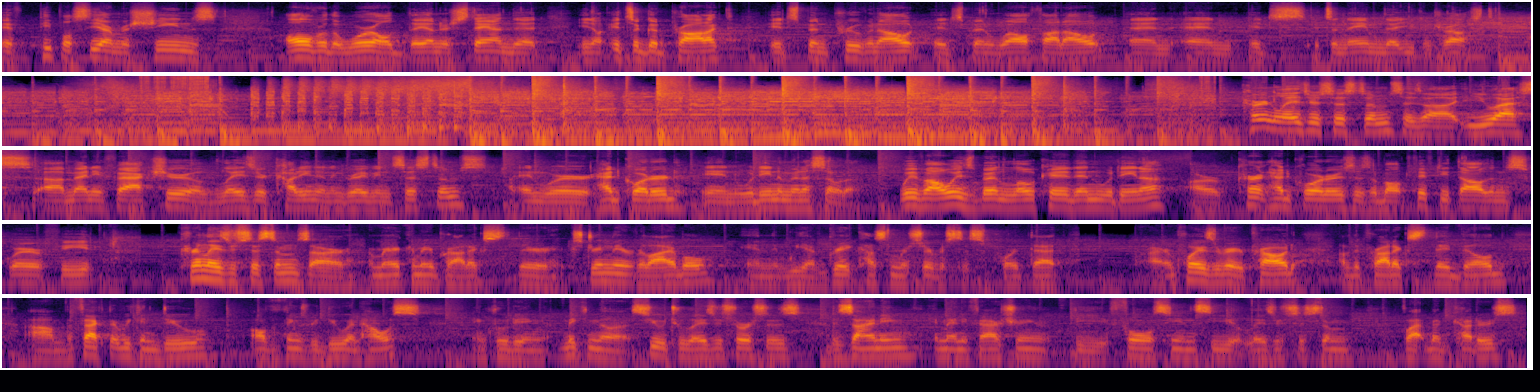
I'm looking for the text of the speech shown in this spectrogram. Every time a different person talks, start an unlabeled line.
If people see our machines all over the world, they understand that you know it's a good product, it's been proven out, it's been well thought out, and, and it's, it's a name that you can trust. Kern Laser Systems is a U.S. Uh, manufacturer of laser cutting and engraving systems, and we're headquartered in Wadena, Minnesota. We've always been located in Wadena. Our current headquarters is about 50,000 square feet.
Kern Laser Systems are American-made products. They're extremely reliable, and we have great customer service to support that. Our employees are very proud of the products they build. Um, the fact that we can do all the things we do in-house including making the CO2 laser sources, designing and manufacturing the full CNC laser system flatbed cutters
